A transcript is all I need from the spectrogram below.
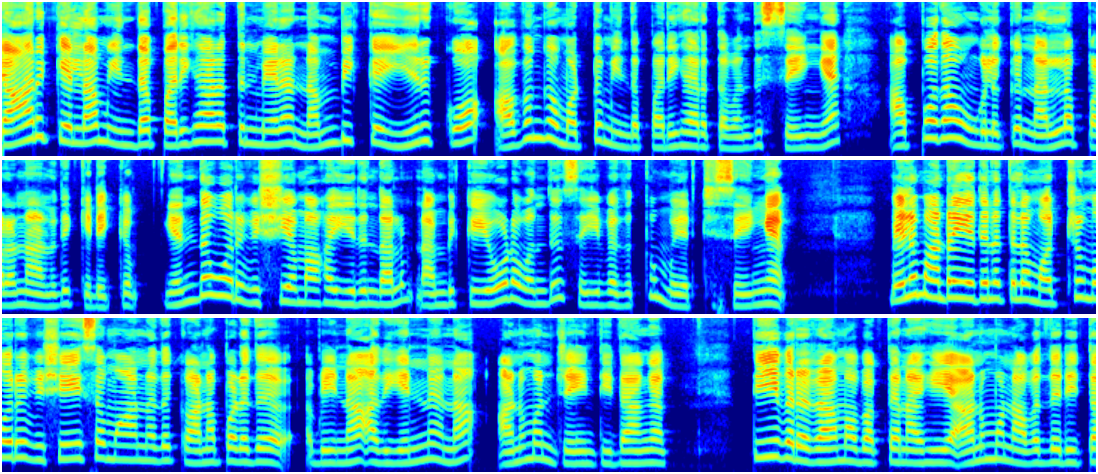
யாருக்கெல்லாம் இந்த பரிகாரத்தின் மேலே நம்பிக்கை இருக்கோ அவங்க மட்டும் இந்த பரிகாரத்தை வந்து செய்யுங்க அப்போ தான் உங்களுக்கு நல்ல பலனானது கிடைக்கும். எந்த ஒரு விஷயமாக இருந்தாலும் நம்பிக்கையோடு வந்து செய்வதற்கு முயற்சி செய்யுங்க. மேலும் அன்றைய தினத்தில் மற்றும் ஒரு விசேஷமானது காணப்படுது. அப்படின்னா அது என்னன்னா அனுமன் ஜெயந்தி தாங்க. தீவிர ராம பக்தனாகிய அனுமன் அவதரித்த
